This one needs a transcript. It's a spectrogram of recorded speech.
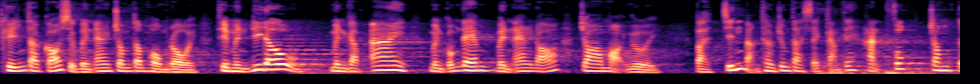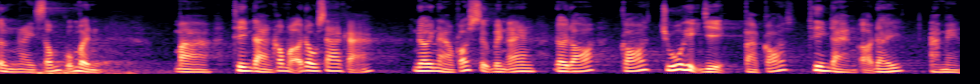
khi chúng ta có sự bình an trong tâm hồn rồi thì mình đi đâu, mình gặp ai, mình cũng đem bình an đó cho mọi người và chính bản thân chúng ta sẽ cảm thấy hạnh phúc trong từng ngày sống của mình. Mà thiên đàng không ở đâu xa cả. Nơi nào có sự bình an, nơi đó có chúa hiện diện và có thiên đàng ở đấy. Amen.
